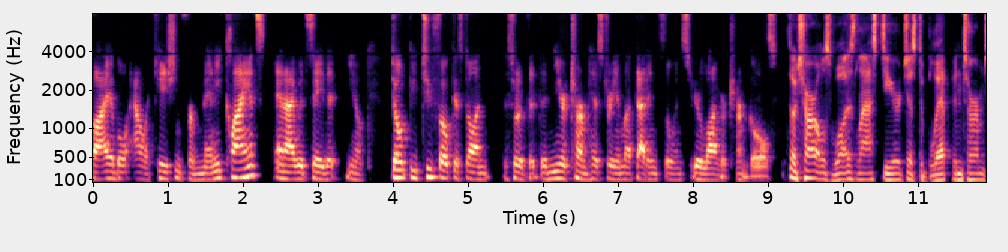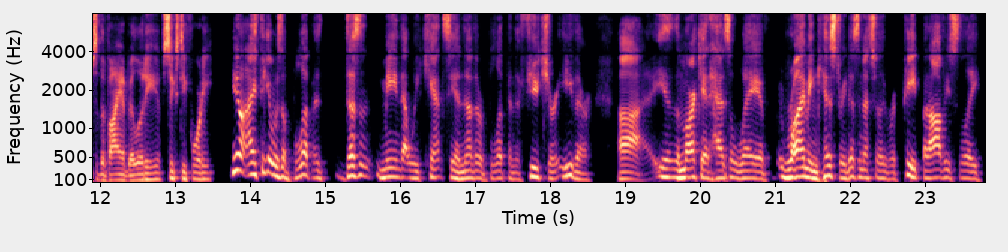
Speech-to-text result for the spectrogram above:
viable allocation for many clients. And I would say that, you know, don't be too focused on the sort of the, the near term history and let that influence your longer term goals. So, Charles, was last year just a blip in terms of the viability of 60 40? You know, I think it was a blip. It doesn't mean that we can't see another blip in the future either. Uh, you know, the market has a way of rhyming history. It doesn't necessarily repeat, but obviously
